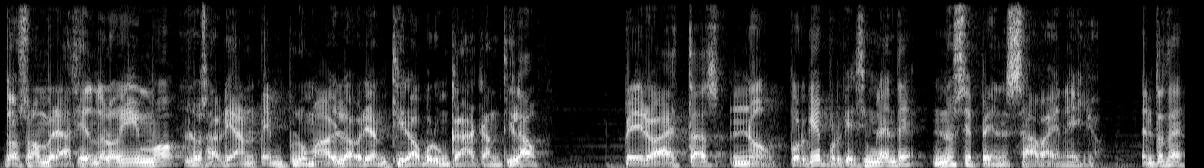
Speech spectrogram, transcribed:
Dos hombres haciendo lo mismo, los habrían emplumado y lo habrían tirado por un acantilado. Pero a estas no. ¿Por qué? Porque simplemente no se pensaba en ello. Entonces,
